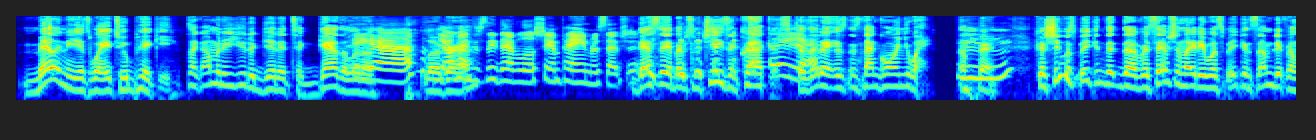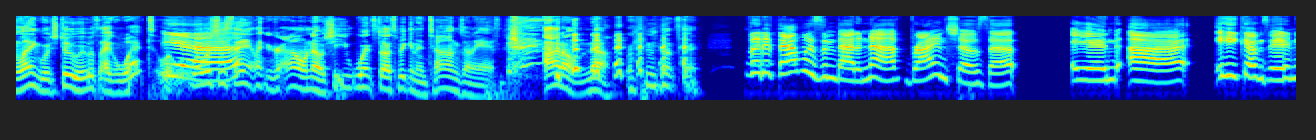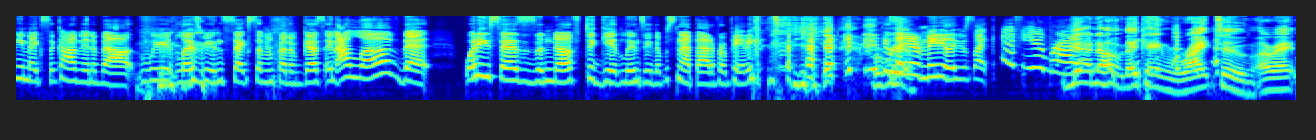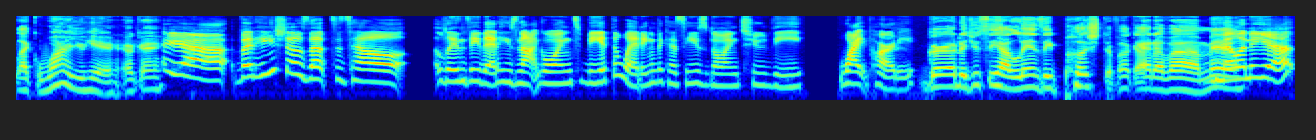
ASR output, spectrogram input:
Melanie is way too picky. It's like I'm gonna need you to get it together, little. yeah, little y'all girl. might just need to have a little champagne reception. That's it, baby. Some cheese and crackers because Yeah. it it's, it's not going your way. Mm-hmm. Because she was speaking, the, the reception lady was speaking some different language too. It was like, what? What, what was she saying? Like, I don't know. She went and started speaking in tongues on the ass. I don't know. you know what I'm saying? But if that wasn't bad enough, Brian shows up and uh he comes in and he makes a comment about weird lesbian sex stuff in front of Gus. And I love that what he says is enough to get Lindsay to snap out of her panic Yeah, attack. Because they immediately just like, F you, Brian. Yeah, no, they came right to. All right, like, why are you here? Okay. Yeah, but he shows up to tell Lindsay that he's not going to be at the wedding because he's going to the white party. Girl, did you see how Lindsay pushed the fuck out of uh, Mel? Melanie, yeah.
